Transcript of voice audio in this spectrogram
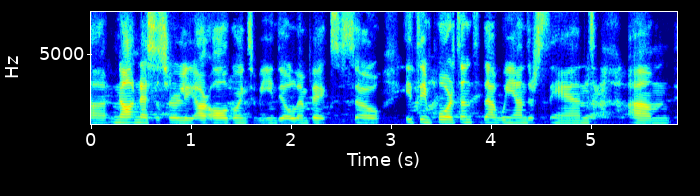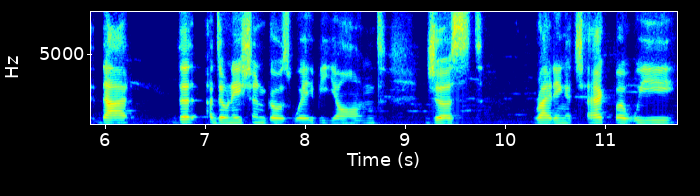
uh, not necessarily are all going to be in the Olympics. So it's important that we understand um, that the, a donation goes way beyond just writing a check, but we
